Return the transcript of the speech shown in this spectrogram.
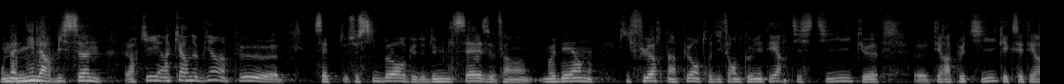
On a Neil Arbison, alors qui incarne bien un peu ce cyborg de 2016, enfin moderne, qui flirte un peu entre différentes communautés artistiques, thérapeutiques thérapeutique, etc.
